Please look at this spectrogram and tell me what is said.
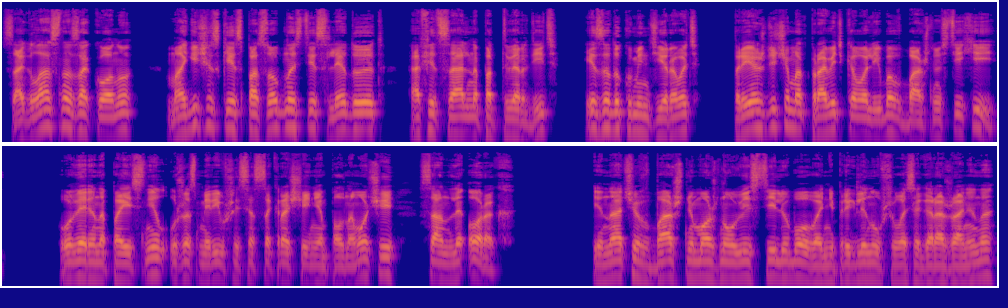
согласно закону, магические способности следует официально подтвердить и задокументировать, прежде чем отправить кого-либо в башню стихий, уверенно пояснил уже смирившийся с сокращением полномочий Санле Оракх. Иначе в башню можно увести любого неприглянувшегося горожанина,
